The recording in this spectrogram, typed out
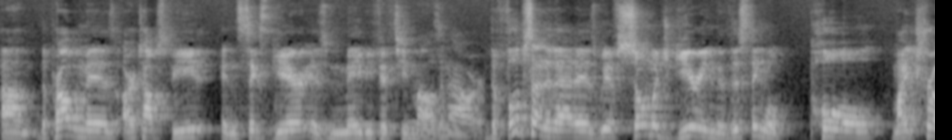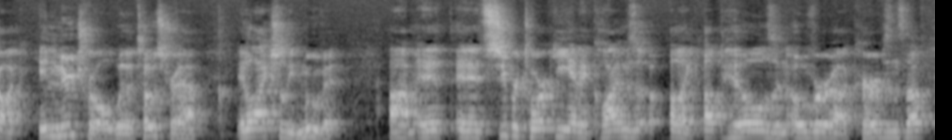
um, the problem is our top speed in sixth gear is maybe 15 miles an hour. The flip side of that is we have so much gearing that this thing will pull my truck in neutral with a tow strap. It'll actually move it. Um, and, it, and it's super torquey and it climbs uh, like up hills and over uh, curbs and stuff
